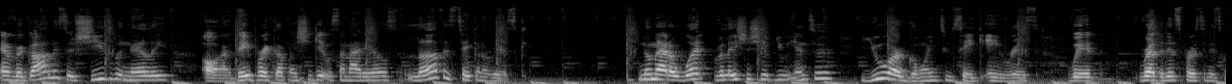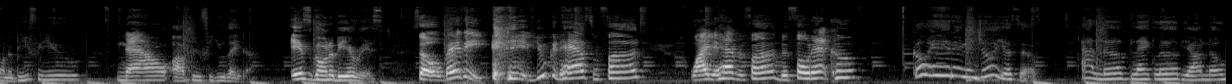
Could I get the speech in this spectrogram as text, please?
And regardless if she's with Nelly or they break up and she get with somebody else, love is taking a risk no matter what relationship you enter, you are going to take a risk with whether this person is going to be for you now or be for you later. It's going to be a risk. So, baby, if you could have some fun while you're having fun before that comes, go ahead and enjoy yourself. I love black love. Y'all know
